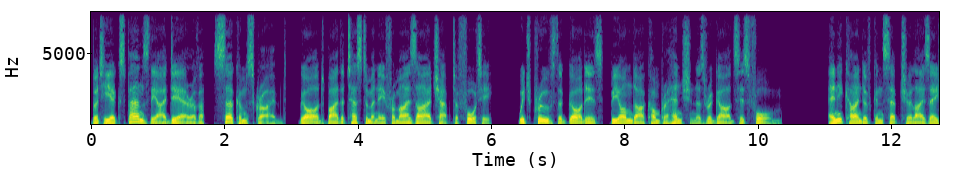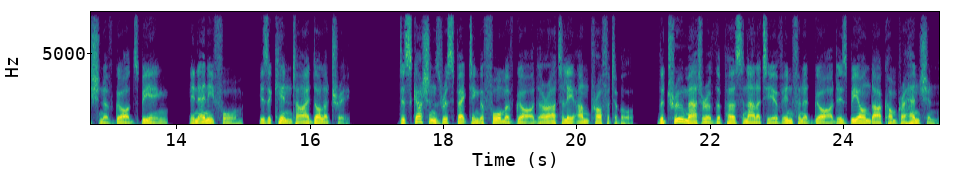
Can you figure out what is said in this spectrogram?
But he expands the idea of a circumscribed God by the testimony from Isaiah chapter 40, which proves that God is beyond our comprehension as regards his form. Any kind of conceptualization of God's being, in any form, is akin to idolatry. Discussions respecting the form of God are utterly unprofitable. The true matter of the personality of infinite God is beyond our comprehension.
